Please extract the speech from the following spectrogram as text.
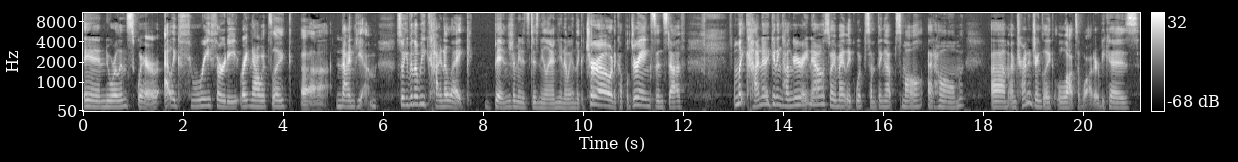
in New Orleans Square at like 3:30. Right now it's like uh 9 p.m. So even though we kind of like binged, I mean it's Disneyland, you know, we had like a churro and a couple drinks and stuff. I'm like kind of getting hungry right now, so I might like whip something up small at home. Um, I'm trying to drink like lots of water because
